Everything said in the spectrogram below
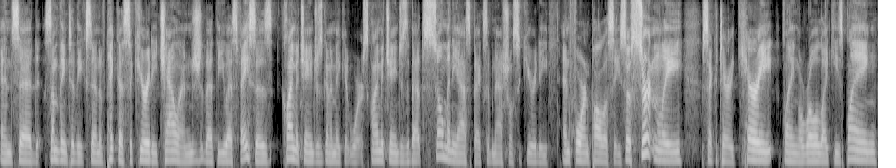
and said something to the extent of pick a security challenge that the US faces, climate change is going to make it worse. Climate change is about so many aspects of national security and foreign policy. So, certainly, Secretary Kerry playing a role like he's playing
